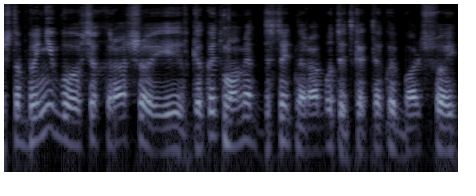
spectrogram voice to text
чтобы ни было, все хорошо. И в какой-то момент действительно работает как такой большой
